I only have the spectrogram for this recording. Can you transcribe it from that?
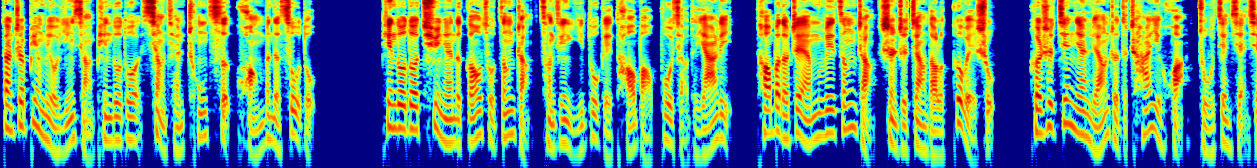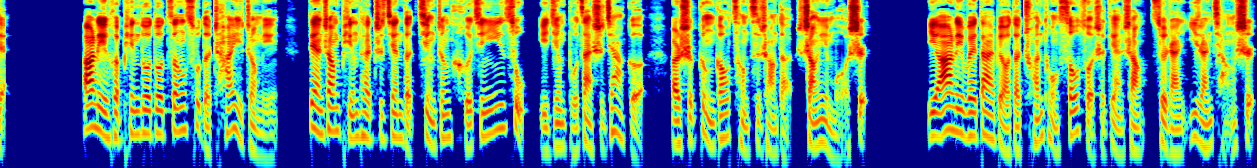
但这并没有影响拼多多向前冲刺狂奔的速度。拼多多去年的高速增长，曾经一度给淘宝不小的压力。淘宝的 GMV 增长甚至降到了个位数，可是今年两者的差异化逐渐显现。阿里和拼多多增速的差异证明，电商平台之间的竞争核心因素已经不再是价格，而是更高层次上的商业模式。以阿里为代表的传统搜索式电商虽然依然强势，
